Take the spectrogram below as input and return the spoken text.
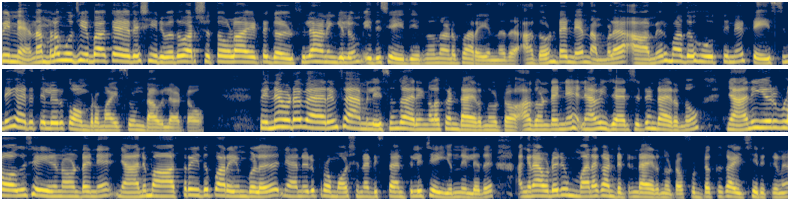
പിന്നെ നമ്മളെ മുജീബാക്ക് ഏകദേശം ഇരുപത് വർഷത്തോളമായിട്ട് ഗൾഫിലാണെങ്കിലും ഇത് ചെയ്തിരുന്നു എന്നാണ് പറയുന്നത്. അതുകൊണ്ട് തന്നെ നമ്മളെ ആമിർ മധുഹൂത്തിന് ടേസ്റ്റിന്റെ കാര്യത്തിൽ ഒരു കോംപ്രമൈസ് ഉണ്ടാവില്ല കേട്ടോ. പിന്നെ അവിടെ വേറെയും ഫാമിലീസും കാര്യങ്ങളൊക്കെ ഉണ്ടായിരുന്നു കേട്ടോ. അതുകൊണ്ട് തന്നെ ഞാൻ വിചാരിച്ചിട്ടുണ്ടായിരുന്നു ഞാൻ ഈ ഒരു വ്ളോഗ് ചെയ്യണോണ്ട് തന്നെ ഞാൻ മാത്രം ഇത് പറയുമ്പോൾ ഞാനൊരു പ്രൊമോഷൻ അടിസ്ഥാനത്തിൽ ചെയ്യുന്നില്ലത്. അങ്ങനെ അവിടെ ഒരു ഉമ്മനെ കണ്ടിട്ടുണ്ടായിരുന്നു കേട്ടോ ഫുഡൊക്കെ കഴിച്ചിരിക്കണ്.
